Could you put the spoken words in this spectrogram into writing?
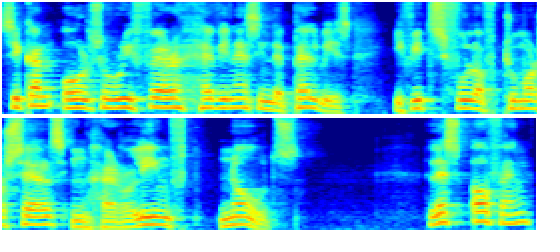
She can also refer heaviness in the pelvis if it's full of tumor cells in her lymph nodes. Less often,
